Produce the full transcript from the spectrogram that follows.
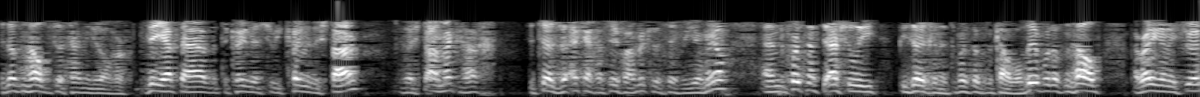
it doesn't help just handing it over. There you have to have that the kohen should be kohen of the star. The star mekach, it says the ekach hasefer hamikra sefer yirmiel, and the person has to actually be zeich in it. The person has to be kabel. Therefore, it doesn't help by writing an Yitzur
